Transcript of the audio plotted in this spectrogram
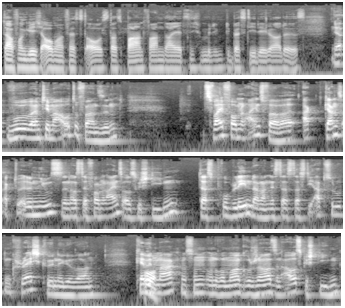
Davon gehe ich auch mal fest aus, dass Bahnfahren da jetzt nicht unbedingt die beste Idee gerade ist. Ja, wo wir beim Thema Autofahren sind. Zwei Formel-1-Fahrer, ak ganz aktuelle News, sind aus der Formel 1 ausgestiegen. Das Problem daran ist, dass das die absoluten Crash-Könige waren. Kevin oh. Magnussen und Romain Grosjean sind ausgestiegen.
